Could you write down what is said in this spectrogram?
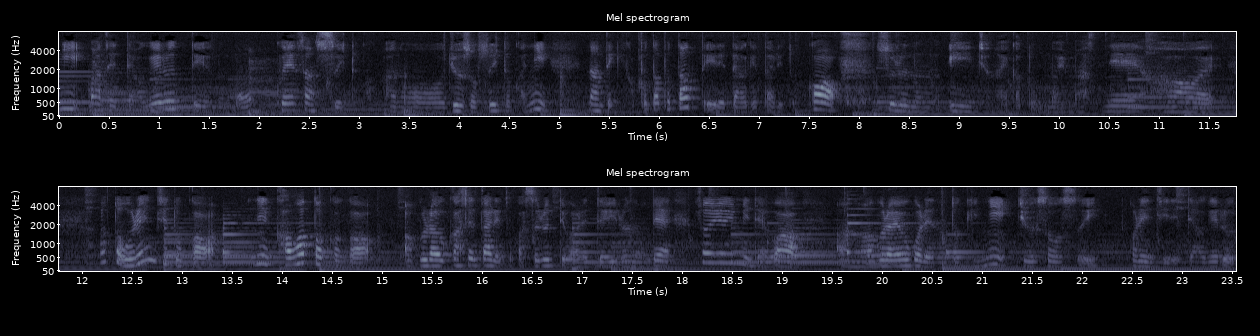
に混ぜてあげるっていうのもクエン酸水とかあの重曹水とかに何滴かポタポタって入れてあげたりとかするのもいいんじゃないかと思いますね。はい。あとオレンジとかね皮とかが油浮かせたりとかするって言われているのでそういう意味ではあの油汚れの時に重曹水オレンジ入れてあげる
